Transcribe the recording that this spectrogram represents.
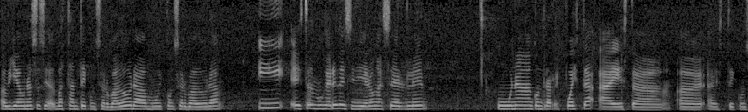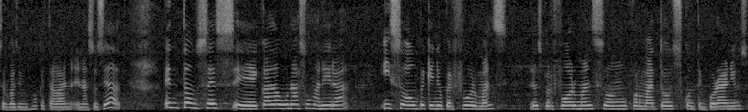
había una sociedad bastante conservadora, muy conservadora, y estas mujeres decidieron hacerle una contrarrespuesta a, esta, a, a este conservacionismo que estaba en la sociedad. Entonces, eh, cada una a su manera hizo un pequeño performance. Los performances son formatos contemporáneos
